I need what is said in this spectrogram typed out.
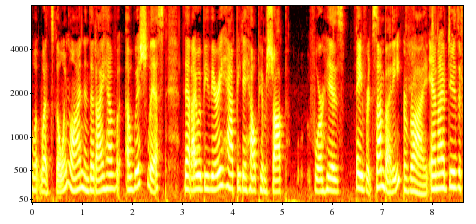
what, what's going on and that I have a wish list that I would be very happy to help him shop for his favorite somebody. Right. And I do the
